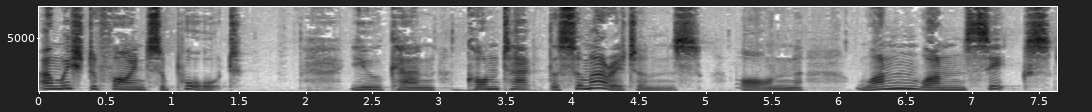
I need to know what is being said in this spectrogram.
and wish to find support, you can contact the Samaritans on 116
